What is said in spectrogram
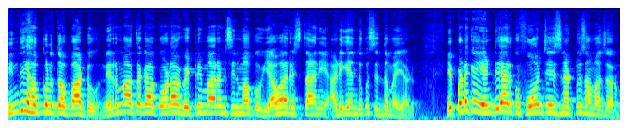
హిందీ హక్కులతో పాటు నిర్మాతగా కూడా వెట్రిమారన్ సినిమాకు వ్యవహరిస్తా అని అడిగేందుకు సిద్ధమయ్యాడు. ఇప్పటికే ఎన్టీఆర్కు ఫోన్ చేసినట్టు సమాచారం.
